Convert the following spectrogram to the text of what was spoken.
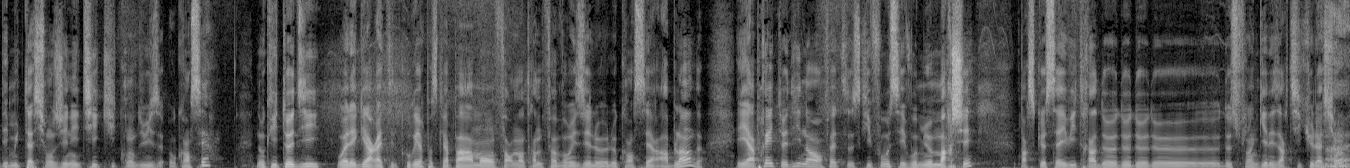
des mutations génétiques qui conduisent au cancer. Donc il te dit, ouais les gars, arrêtez de courir parce qu'apparemment on, est en train de favoriser le, le cancer à blinde. Et après il te dit, non, en fait ce qu'il faut, c'est vaut mieux marcher parce que ça évitera de, de- de- se flinguer les articulations. Ouais.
